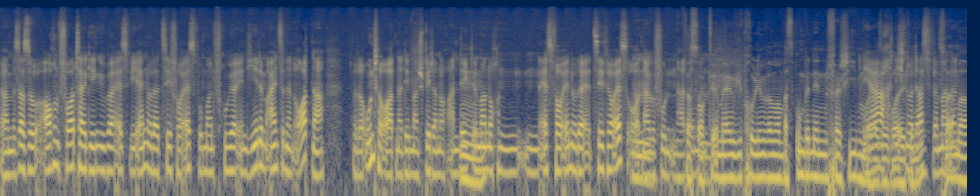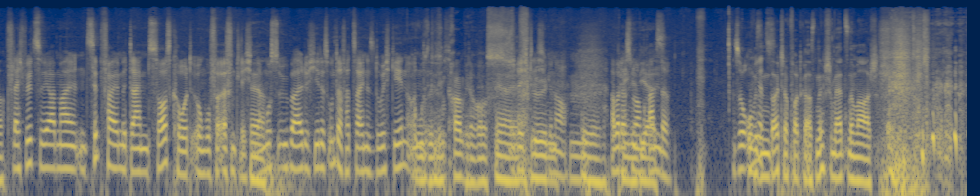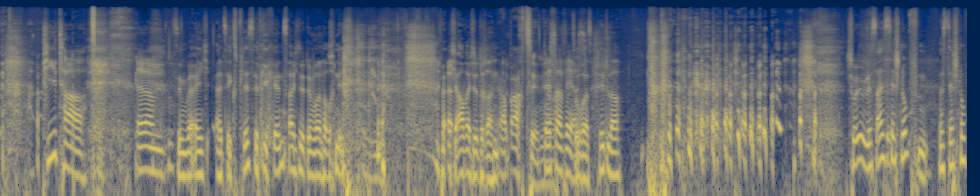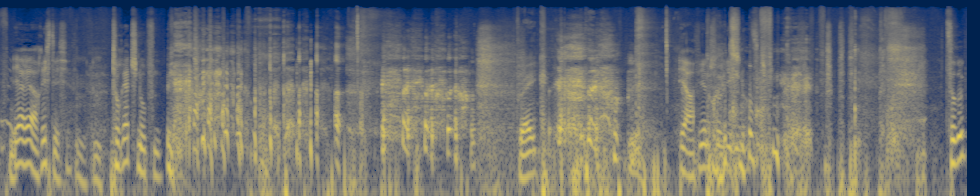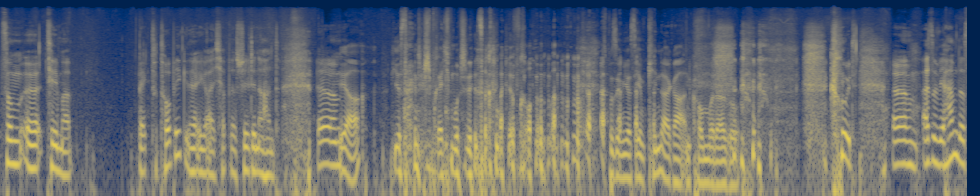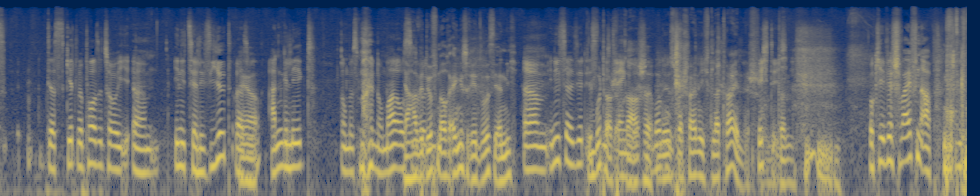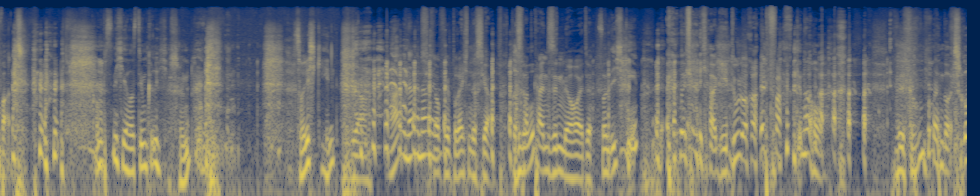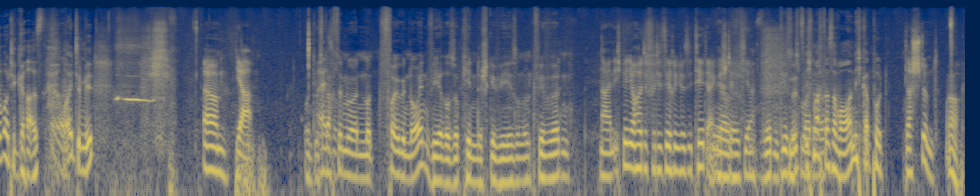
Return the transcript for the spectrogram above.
Ähm, ist also auch ein Vorteil gegenüber SVN oder CVS, wo man früher in jedem einzelnen Ordner oder Unterordner, den man später noch anlegt, Mhm. immer noch einen, einen SVN oder CVS-Ordner Mhm. gefunden hat. Das sorgt ja immer irgendwie Probleme, wenn man was umbenennen, verschieben ja, oder so wollte. nicht nur ne? das, wenn man dann, vielleicht willst du ja mal einen ZIP-File mit deinem Source-Code irgendwo veröffentlichen. Ja. Dann musst du überall durch jedes Unterverzeichnis durchgehen und diesen Kram wieder raus. Ja, ja. Richtig, schlönen. genau. Hm. äh, aber das pain nur am. Rande. So, Oh, um wir sind ein deutscher Podcast, ne? Schmerzen im Arsch. Peter. ähm, Sind wir eigentlich als explicit gekennzeichnet immer noch nicht. ich arbeite dran. Ab 18. besser wär's. Sowas. Hitler. Entschuldigung, das heißt der Schnupfen. Das ist der Schnupfen. Ja, ja, richtig. Ja. Mhm. Tourette-Schnupfen. Break. Ja, wir entschuldigen uns. Schnupfen. Zurück zum äh, Thema. Back to topic. Ja, egal, ich habe das Schild in der Hand. Ähm, Ja, hier ist eine Sprechmuschel, sagt meine Frau immer. Das muss irgendwie aus ihrem Kindergarten kommen oder so. Gut. Ähm, also wir haben das, das Git Repository ähm, initialisiert, also Ja. angelegt, um es mal normal auszudrücken. Ja, wir dürfen auch Englisch reden, so ist ja nicht. Ähm, initialisiert Die ist nicht Muttersprache. Englisch, aber Nee, gut. ist wahrscheinlich Lateinisch. Richtig. Dann, Okay, wir schweifen ab. Quatsch. Kommt es nicht hier aus dem Griechischen? Soll ich gehen? ja, Nein, nein, ich nein. glaube, wir brechen das hier ab. Das Hallo? hat keinen Sinn mehr heute. Soll ich gehen? ja, geh du doch einfach. Genau. Willkommen beim Deutschen Robotikcast. Heute mit. Ähm, ja, Und ich Also. dachte nur, Folge 9 wäre so kindisch gewesen und wir würden, nein, ich bin ja heute für die Seriosität eingestellt hier. würden dieses Mal Ich mach da- das aber auch nicht kaputt. Das stimmt. Ja.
